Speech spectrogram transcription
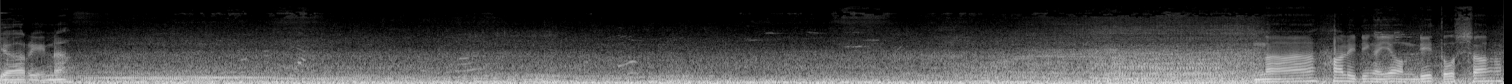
Yari na. Na holiday ngayon dito sa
